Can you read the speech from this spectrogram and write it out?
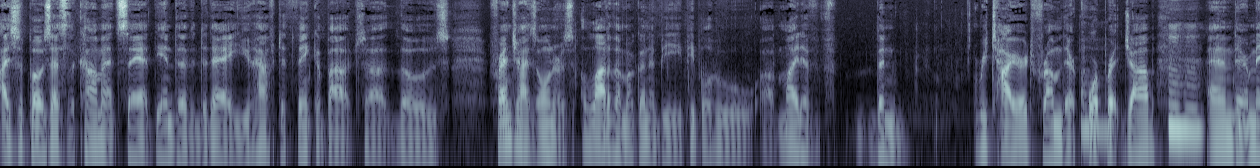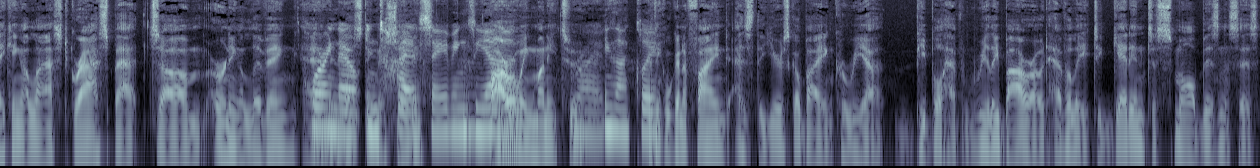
I suppose, as the comments say, at the end of the day, you have to think about uh, those franchise owners. A lot of them are going to be people who uh, might have been retired from their mm-hmm. corporate job mm-hmm. and they're mm-hmm. making a last grasp at um, earning a living Pouring and their investing entire their savings, savings, yeah. borrowing money too. Right. Exactly. I think we're going to find as the years go by in Korea, people have really borrowed heavily to get into small businesses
